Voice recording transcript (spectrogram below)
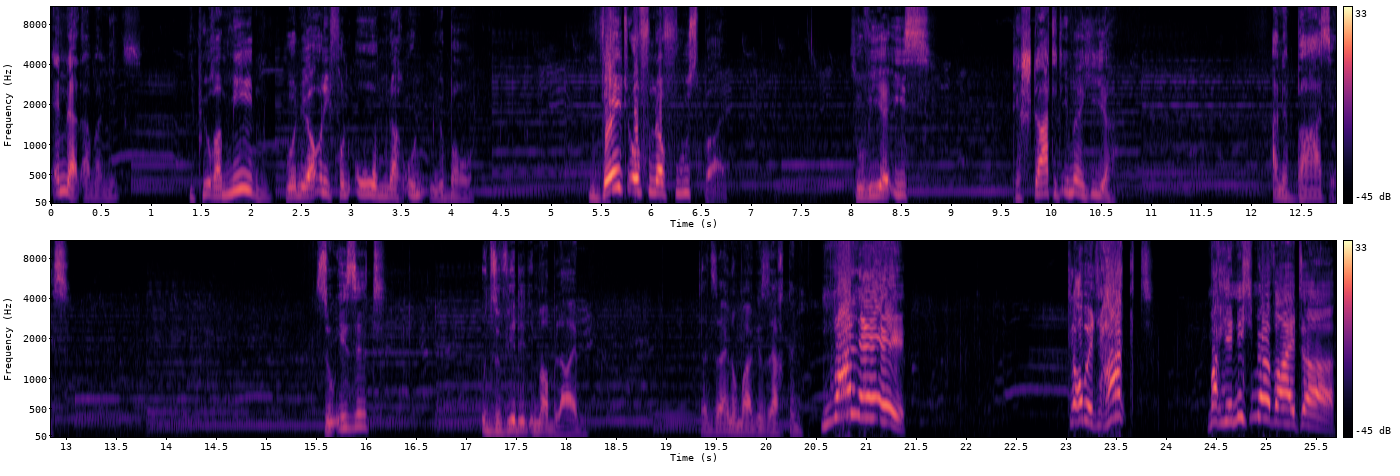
Ändert aber nichts. Die Pyramiden wurden ja auch nicht von oben nach unten gebaut. Ein weltoffener Fußball, so wie er ist, der startet immer hier. An der Basis. So ist es und so wird es immer bleiben. Dann sei noch mal gesagt, dann Mann ey! Glaube, es hackt! Mach hier nicht mehr weiter!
